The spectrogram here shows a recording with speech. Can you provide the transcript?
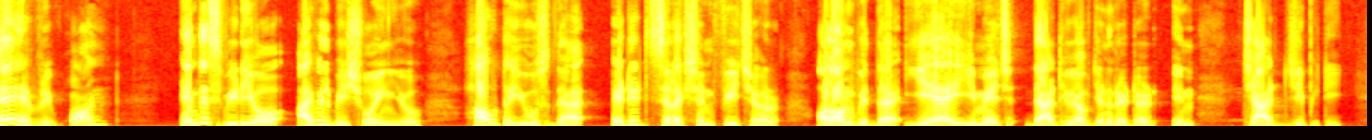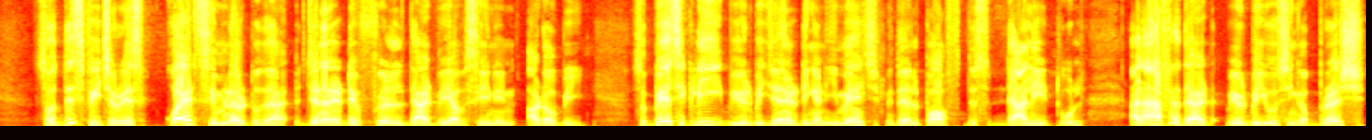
Hey everyone, in this video I will be showing you how to use the edit selection feature along with the AI image that you have generated in ChatGPT. So this feature is quite similar to the generative fill that we have seen in Adobe. So basically we will be generating an image with the help of this DALL-E tool and after that we will be using a brush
